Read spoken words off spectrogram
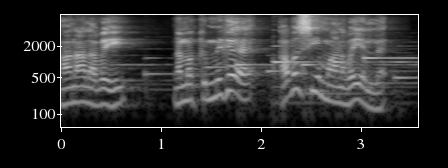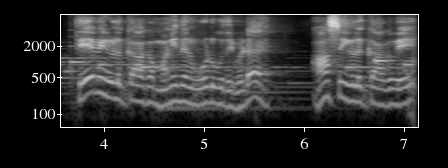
ஆனால் அவை நமக்கு மிக அவசியமானவை அல்ல. தேவைகளுக்காக மனிதன் ஓடுவதை விட ஆசைகளுக்காகவே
